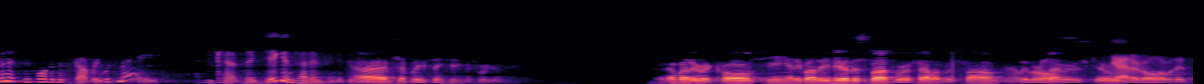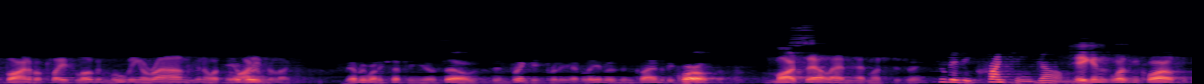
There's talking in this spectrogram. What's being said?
minutes before the discovery was made. You can't think Higgins had anything to do with it. I'm simply thinking, Miss Williams. Nobody recalls seeing anybody near the spot where Fallon was found. Well, we were all time he was killed. scattered all over this barn of a place, Logan, moving around. You know what Every- parties are like. Everyone excepting yourselves had been drinking pretty heavily and was inclined to be quarrelsome. Marcel hadn't had much to drink. Too busy crunching gum. Higgins wasn't quarrelsome.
